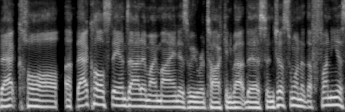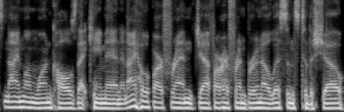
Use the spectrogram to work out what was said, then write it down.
that call uh, that call stands out in my mind as we were talking about this and just one of the funniest 911 calls that came in. And i hope our friend jeff our friend bruno listens to the show.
